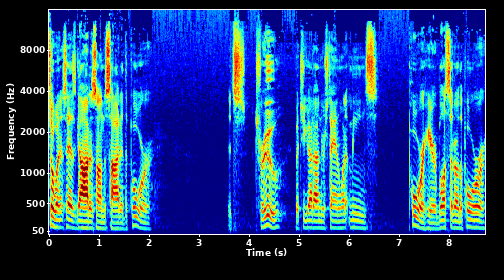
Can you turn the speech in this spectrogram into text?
So when it says God is on the side of the poor, it's true, but you got to understand what it means poor here. Blessed are the poor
